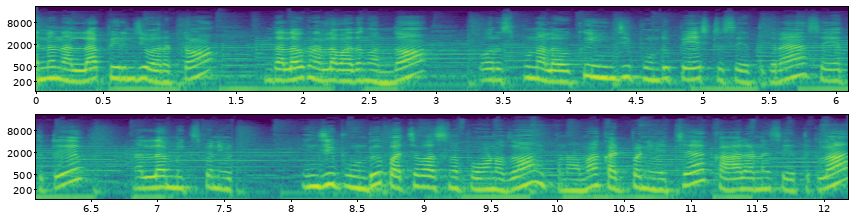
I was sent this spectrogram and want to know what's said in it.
எண்ணெய் நல்லா பிரிஞ்சு வரட்டும். இந்த அளவுக்கு நல்லா வதங்க வந்தோம் ஒரு ஸ்பூன் அளவுக்கு இஞ்சி பூண்டு பேஸ்ட்டு சேர்த்துக்கிறேன். சேர்த்துட்டு நல்லா மிக்ஸ் பண்ணி இஞ்சி பூண்டு பச்சை வாசனை போனதும் இப்போ நாம் கட் பண்ணி வச்ச காளானை சேர்த்துக்கலாம்.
